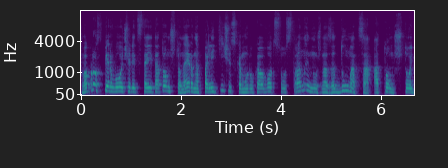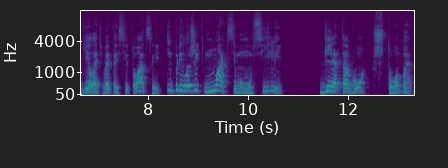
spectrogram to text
Вопрос в первую очередь стоит о том, что, наверное, политическому руководству страны нужно задуматься о том, что делать в этой ситуации и приложить максимум усилий для того, чтобы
